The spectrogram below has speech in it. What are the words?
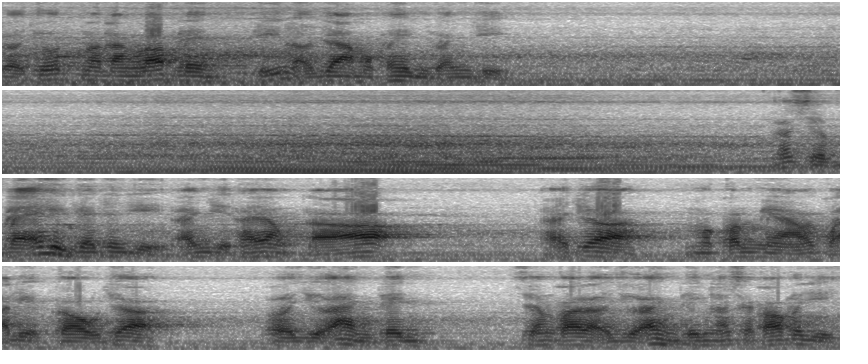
Rồi chốt nó đang lót lên, tí nó ra một cái hình của anh chị. Nó sẽ vẽ hình ra cho anh chị anh chị thấy không? Đó. Thấy chưa? Một con mèo với quả địa cầu chưa? Ở giữa hành tinh. Xem coi là ở giữa hành tinh nó sẽ có cái gì.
